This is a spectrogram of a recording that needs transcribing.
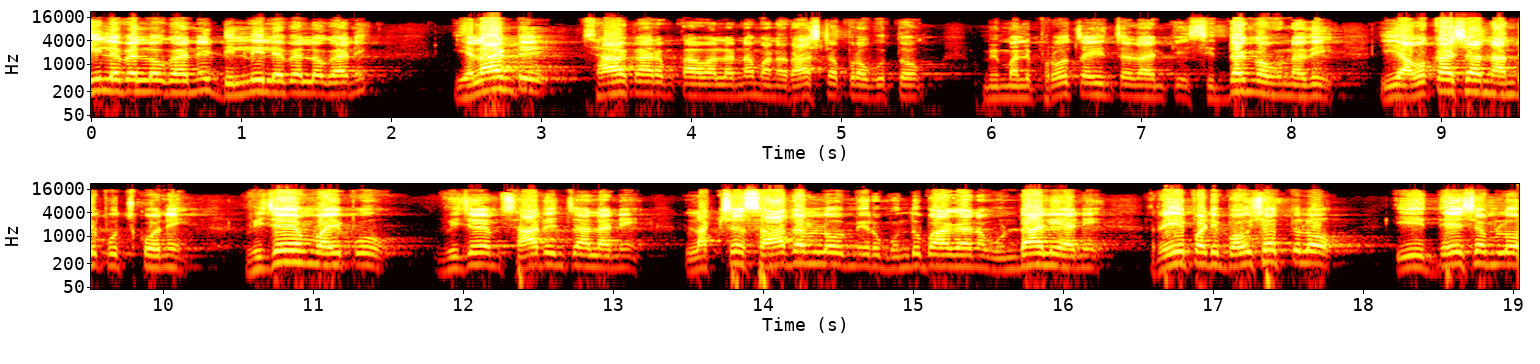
ఈ లెవెల్లో కానీ ఢిల్లీ లెవెల్లో కానీ ఎలాంటి సహకారం కావాలన్నా మన రాష్ట్ర ప్రభుత్వం మిమ్మల్ని ప్రోత్సహించడానికి సిద్ధంగా ఉన్నది ఈ అవకాశాన్ని అందిపుచ్చుకొని విజయం వైపు విజయం సాధించాలని లక్ష్య సాధనలో మీరు ముందు భాగాన ఉండాలి అని రేపటి భవిష్యత్తులో ఈ దేశంలో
